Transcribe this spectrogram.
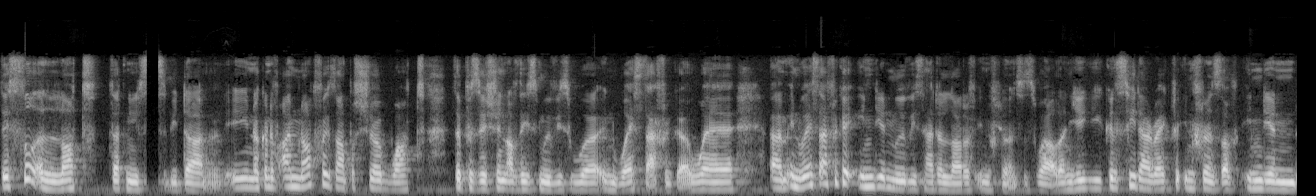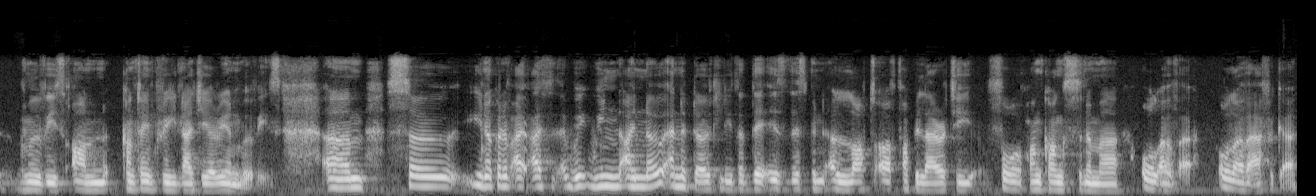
there's still a lot that needs to be done. You know, kind of I'm not, for example, sure what the position of these movies were in West Africa, where um, in West Africa Indian movies had a lot of influence as well, and you, you can see direct influence of Indian movies on contemporary Nigerian movies. Um, so you know, kind of I, I we we, I know anecdotally that there is there's been a lot of popularity for Hong Kong cinema all over all over Africa.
